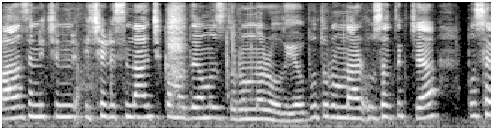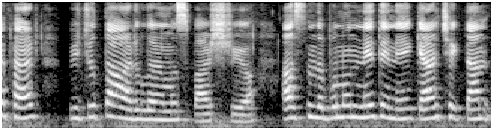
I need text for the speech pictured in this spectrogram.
bazen için içerisinden çıkamadığımız durumlar oluyor. Bu durumlar uzadıkça bu sefer vücutta ağrılarımız başlıyor. Aslında bunun nedeni gerçekten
